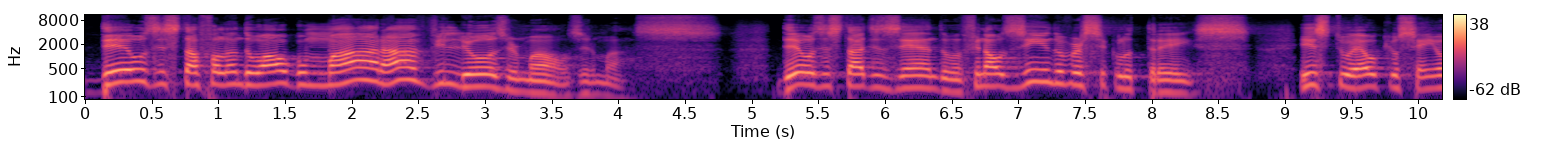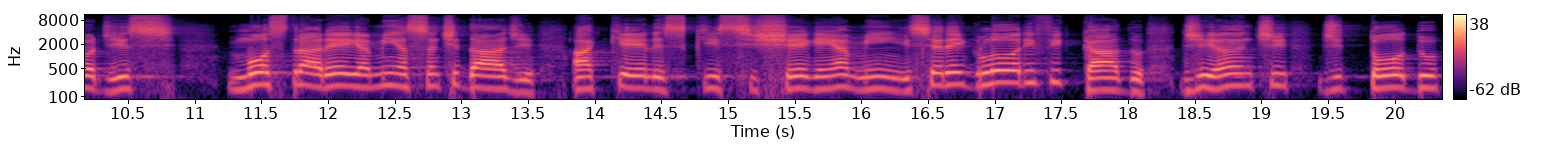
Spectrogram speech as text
Deus está falando algo maravilhoso, irmãos irmãs. Deus está dizendo, no finalzinho do versículo 3, isto é o que o Senhor disse: mostrarei a minha santidade àqueles que se cheguem a mim, e serei glorificado diante de todo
